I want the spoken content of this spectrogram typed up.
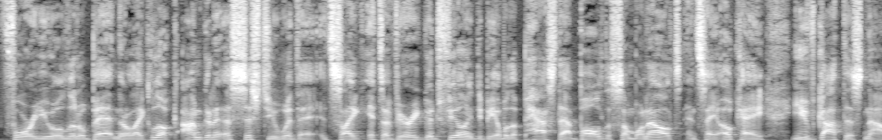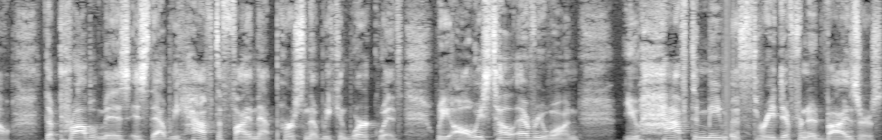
for you a little bit and they're like, look, I'm going to assist you with it. It's like, it's a very good feeling to be able to pass that ball to someone else and say, okay, you've got this now. The problem is, is that we have to find that person that we can work with. We always tell everyone, you have to meet with three different advisors.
